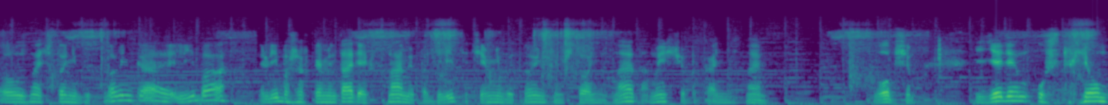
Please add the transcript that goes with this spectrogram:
узнать что-нибудь новенькое, либо, либо же в комментариях с нами поделиться чем-нибудь новеньким, что они знают, а мы еще пока не знаем. В общем, едем, устаем,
